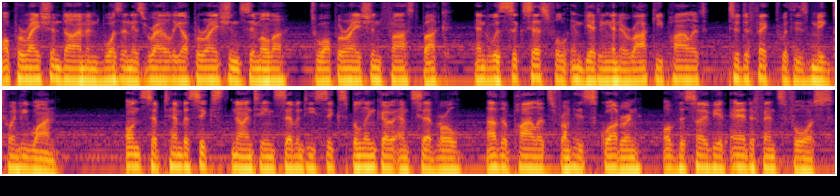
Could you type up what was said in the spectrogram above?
Operation Diamond was an Israeli operation similar to Operation Fastbuck, and was successful in getting an Iraqi pilot to defect with his MiG-21. On September 6, 1976 Belenko and several other pilots from his squadron of the Soviet Air Defense Force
